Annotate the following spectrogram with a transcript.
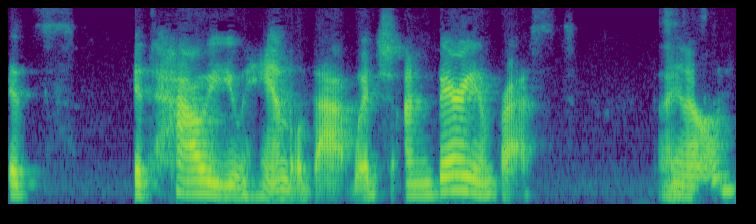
It's it's how you handled that, which I'm very impressed. Thanks. You know.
